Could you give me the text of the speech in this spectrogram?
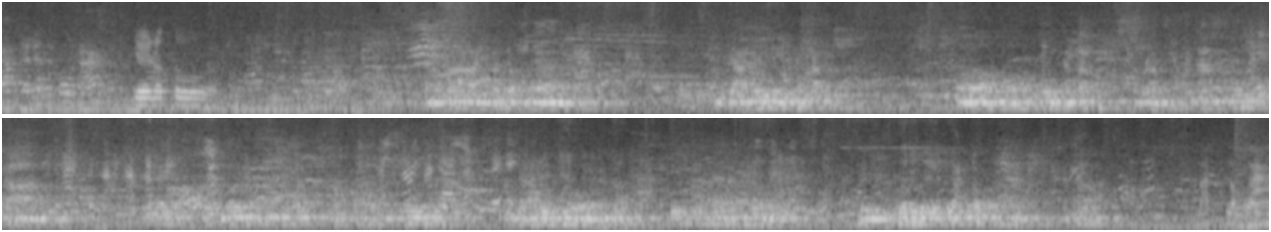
ครับเดี๋ยวเดี๋ยวสักครู่นะยืนรถตู้แต่ว่าก็จบเอ่อ อาจารย์ดุสิตนะครับขอขอบคุณนะครับสำหรับคณะผู้ติดตามและได้ขอบคุณด้วยนะครับหลวงตาผู้อาจารย์ลูกโยนะครับที่ท่านได้นำโดยถึงบริเวณวัดตกงานนะครับบัตรนกงาม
